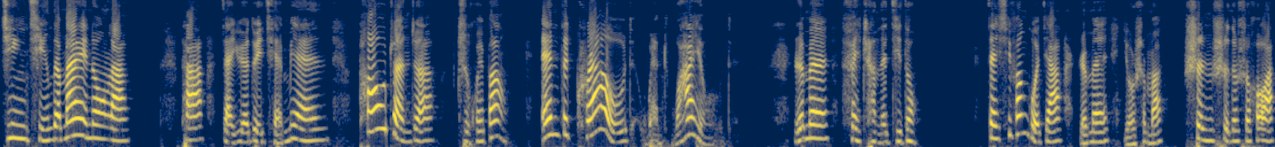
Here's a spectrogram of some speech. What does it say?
尽情的卖弄啦。他在乐队前面抛转着指挥棒，and the crowd went wild. 人们非常的激动。在西方国家，人们有什么盛世的时候啊，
